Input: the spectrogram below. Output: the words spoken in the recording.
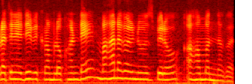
प्रतिनिधी विक्रम लोखंडे महानगर न्यूज ब्युरो अहमदनगर.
